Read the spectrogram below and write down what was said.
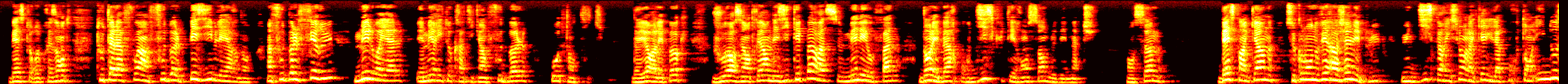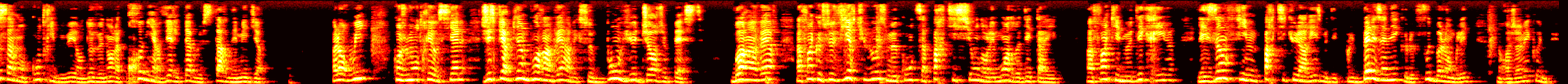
Best représente tout à la fois un football paisible et ardent, un football féru, mais loyal et méritocratique, un football authentique. D'ailleurs, à l'époque, joueurs et entraîneurs n'hésitaient pas à se mêler aux fans dans les bars pour discuter ensemble des matchs. En somme, Best incarne ce que l'on ne verra jamais plus, une disparition à laquelle il a pourtant innocemment contribué en devenant la première véritable star des médias. Alors oui, quand je monterai au ciel, j'espère bien boire un verre avec ce bon vieux George Best. Boire un verre afin que ce virtuose me conte sa partition dans les moindres détails, afin qu'il me décrive les infimes particularismes des plus belles années que le football anglais n'aura jamais connues.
